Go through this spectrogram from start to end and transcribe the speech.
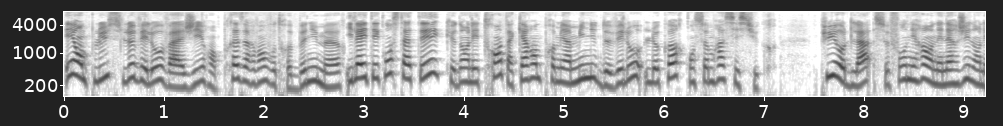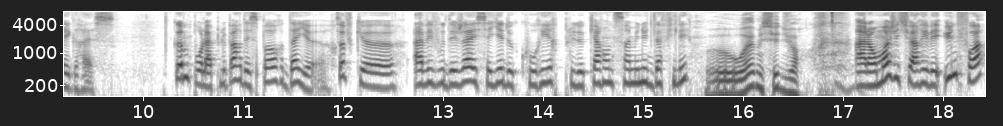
et en plus, le vélo va agir en préservant votre bonne humeur. Il a été constaté que dans les 30 à 40 premières minutes de vélo, le corps consommera ses sucres, puis au-delà se fournira en énergie dans les graisses. Comme pour la plupart des sports d'ailleurs. Sauf que, avez-vous déjà essayé de courir plus de 45 minutes d'affilée? Euh, ouais, mais c'est dur. Alors moi, j'y suis arrivée une fois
